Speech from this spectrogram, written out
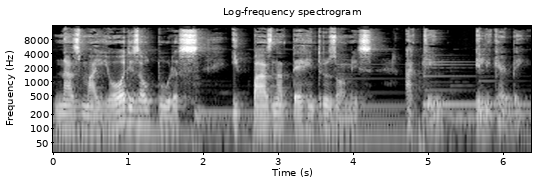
nas maiores alturas e paz na terra entre os homens, a quem Ele quer bem.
